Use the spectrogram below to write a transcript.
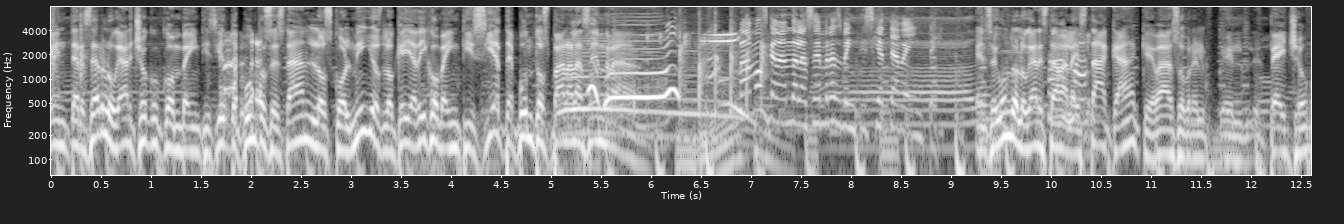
En tercer lugar, Choco, con 27 puntos están los colmillos, lo que ella dijo, 27 puntos para las hembras. Vamos ganando las hembras 27 a 20. En segundo lugar estaba la estaca, que va sobre el, el- el pecho.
